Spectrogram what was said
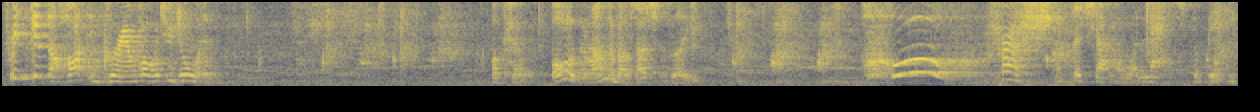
Before you get the hot grandpa, what you doing? Okay. Oh, the roundabout's actually like. Whew, fresh at the shower, last for baby.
